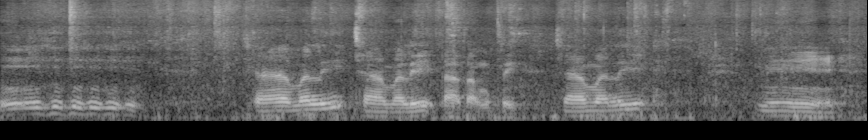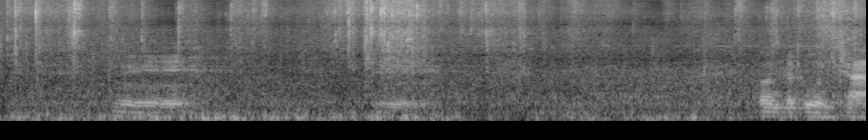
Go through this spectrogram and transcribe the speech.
นี่ชามะลิ ชามะลิ ตาสองสิชามะลิ นี่นี่นี่ต้นตระกูลชา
